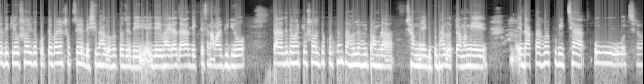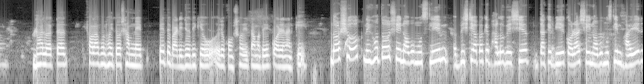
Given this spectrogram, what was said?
যদি কেউ সহযোগিতা করতে পারেন সবচেয়ে বেশি ভালো হতো যদি এই যে ভাইরা যারা দেখতেছেন আমার ভিডিও তারা যদি আমার কেউ সহযোগিতা করতেন তাহলে হয়তো আমরা সামনে এগোতে ভালো একটা আমার মেয়ে ডাক্তার হওয়ার খুব ইচ্ছা। ও আচ্ছা। ভালো একটা ফলাফল হয়তো সামনে পেতে পারি যদি কেউ এরকম সহযোগিতা আমাদের করেন আর কি। দর্শক নিহত সেই নবমুসলিম বৃষ্টি আপাকে ভালোবেসে তাকে বিয়ে করা সেই নবমুসলিম ভাইয়ের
